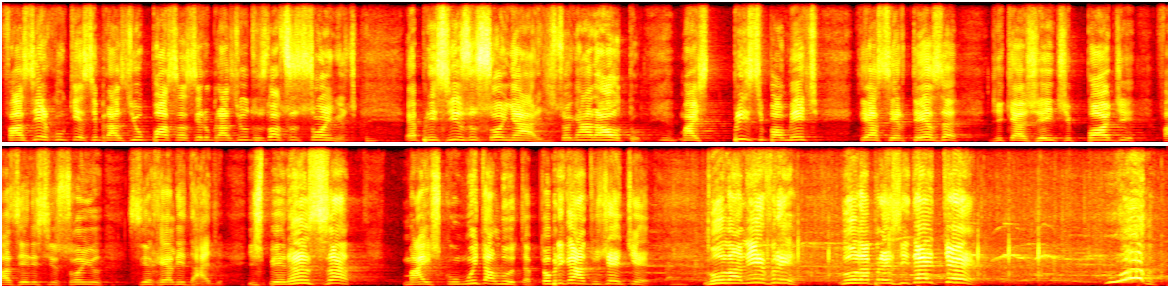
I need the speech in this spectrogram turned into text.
fazer com que esse Brasil possa ser o Brasil dos nossos sonhos. É preciso sonhar, e sonhar alto, mas principalmente ter a certeza de que a gente pode fazer esse sonho ser realidade. Esperança, mas com muita luta. Muito obrigado, gente. Lula livre, Lula presidente. Uh!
